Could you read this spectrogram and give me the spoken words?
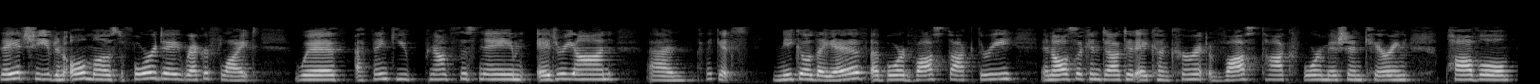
they achieved an almost four-day record flight with, I think you pronounce this name, Adrian and I think it's Nikolaev aboard Vostok 3 and also conducted a concurrent Vostok 4 mission carrying Pavel,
